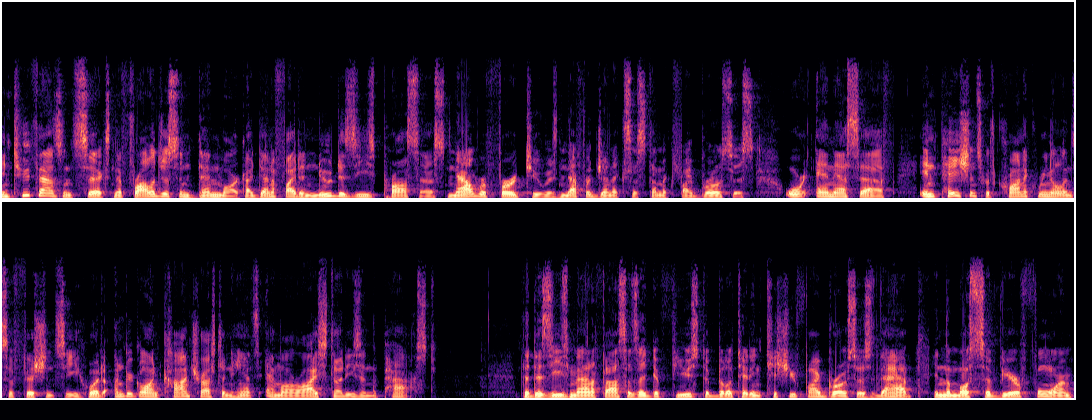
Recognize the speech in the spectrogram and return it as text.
In 2006, nephrologists in Denmark identified a new disease process, now referred to as nephrogenic systemic fibrosis, or NSF, in patients with chronic renal insufficiency who had undergone contrast enhanced MRI studies in the past. The disease manifests as a diffuse debilitating tissue fibrosis that, in the most severe form,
